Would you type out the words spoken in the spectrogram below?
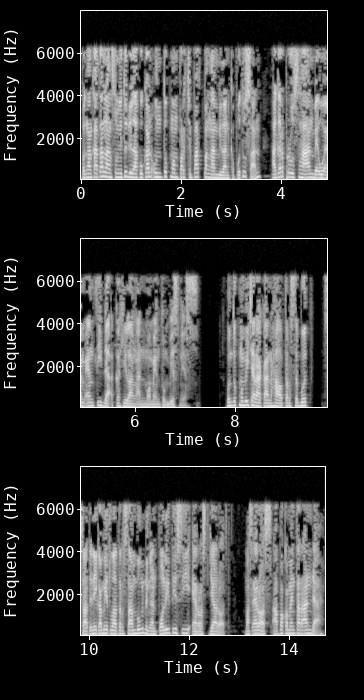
pengangkatan langsung itu dilakukan untuk mempercepat pengambilan keputusan agar perusahaan BUMN tidak kehilangan momentum bisnis. Untuk membicarakan hal tersebut, saat ini kami telah tersambung dengan politisi Eros Jarot. Mas Eros, apa komentar Anda?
